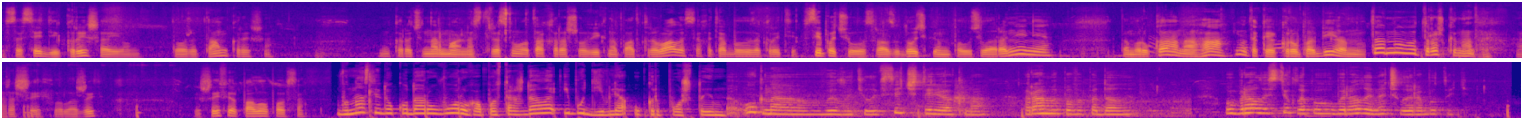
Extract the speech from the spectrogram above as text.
У сусідів криша, і он теж там криша. Ну, коротше, нормально. Стряснуло так хорошо, вікна пооткривалися, хоча були закриті. Всі почули сразу. Дочка отримала ранення, там рука, нога, ну таке кропобіга. Ну, та ну трошки треба грошей вложити. І шифер полопався. Внаслідок удару ворога постраждала і будівля Укрпошти. Окна вилетіли, всі чотири окна, рами повипадали. Убрали стекла, поубирали і почали працювати.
